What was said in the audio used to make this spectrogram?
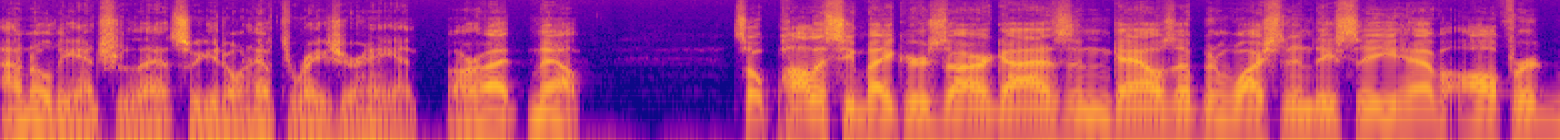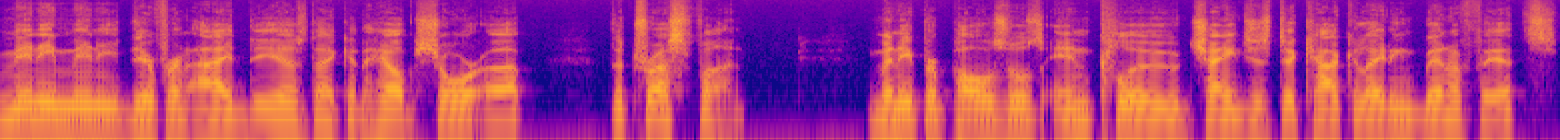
I know the answer to that, so you don't have to raise your hand. All right. Now, so policymakers, our guys and gals up in Washington, D.C., have offered many, many different ideas that could help shore up the trust fund. Many proposals include changes to calculating benefits,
